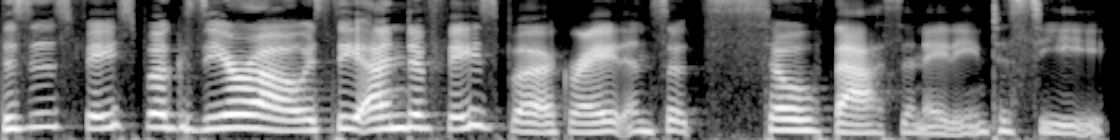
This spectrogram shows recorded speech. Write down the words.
This is Facebook zero. It's the end of Facebook, right?" And so it's so fascinating to see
